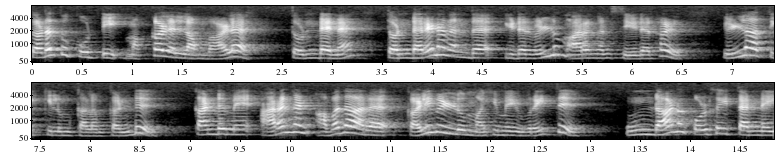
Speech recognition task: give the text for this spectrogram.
தொடர்பு கூட்டி மக்கள் எல்லாம் வாழ தொண்டென தொண்டரென வந்த இடர் வெல்லும் அரங்கன் சீடர்கள் எல்லாத்திக்கிலும் களம் கண்டு கண்டுமே அரங்கன் அவதார கழிவெள்ளும் மகிமை உரைத்து உண்டான கொள்கை தன்னை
